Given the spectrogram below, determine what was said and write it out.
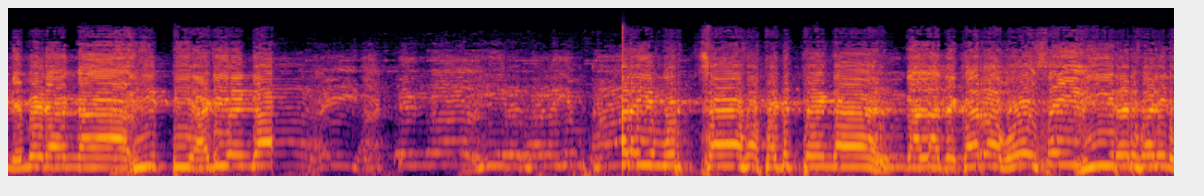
நிமிடங்கள். சீட்டி அடியுங்க வீரர்களையும் காலையும் உற்சாகப்படுத்துங்கள். உங்களது கர ஓசை வீரர்களின்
